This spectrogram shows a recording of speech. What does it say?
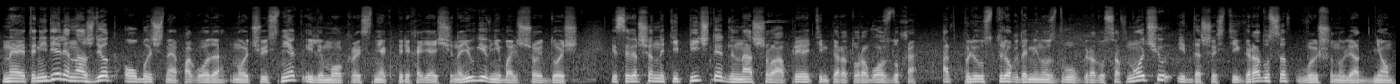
На этой неделе нас ждет облачная погода. Ночью снег или мокрый снег, переходящий на юге в небольшой дождь. И совершенно типичная для нашего апреля температура воздуха. От плюс 3 до минус 2 градусов ночью и до 6 градусов выше нуля днем.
